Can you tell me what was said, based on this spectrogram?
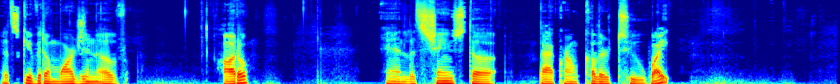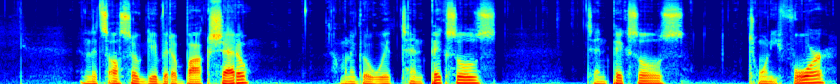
Let's give it a margin of auto. And let's change the background color to white. And let's also give it a box shadow. I'm going to go with 10 pixels, 10 pixels, 24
